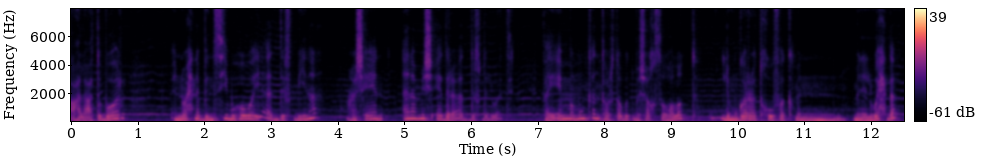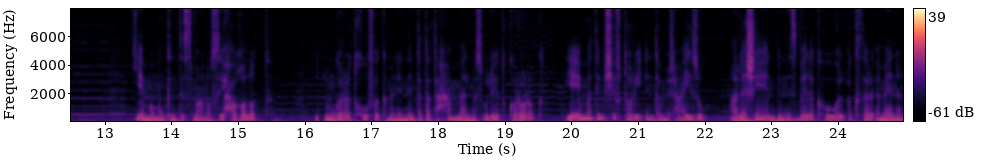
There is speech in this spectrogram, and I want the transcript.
على اعتبار إنه إحنا بنسيبه هو يقدف بينا عشان أنا مش قادر اقدف دلوقتي. فيا إما ممكن ترتبط بشخص غلط لمجرد خوفك من من الوحدة يا إما ممكن تسمع نصيحة غلط لمجرد خوفك من إن أنت تتحمل مسؤولية قرارك يا إما تمشي في طريق أنت مش عايزه علشان بالنسبة لك هو الأكثر امانا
